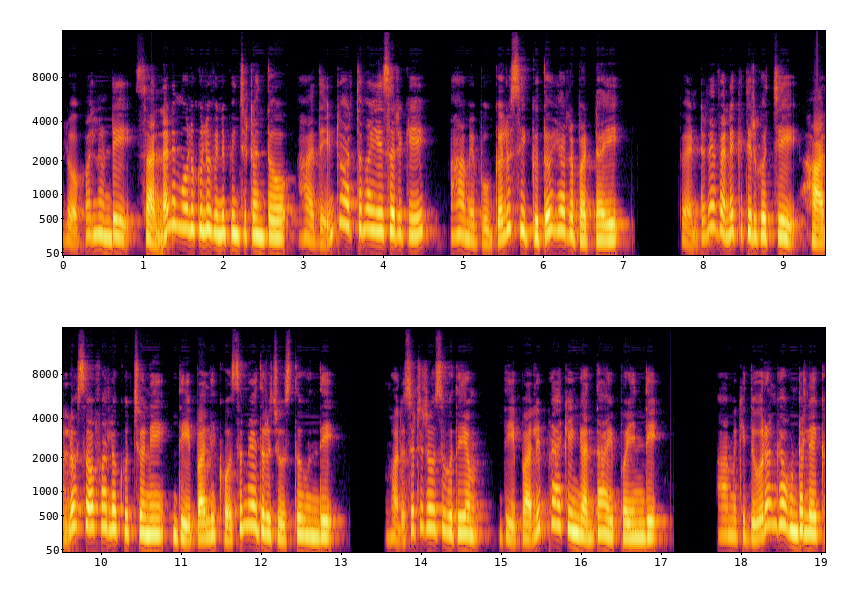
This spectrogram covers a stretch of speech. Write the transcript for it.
లోపల నుండి సన్నని మూలుగులు వినిపించటంతో అదేంటో అర్థమయ్యేసరికి ఆమె బుగ్గలు సిగ్గుతో ఎర్రబడ్డాయి. వెంటనే వెనక్కి తిరిగొచ్చి హాల్లో సోఫాలో కూర్చొని దీపాలి కోసం ఎదురు చూస్తూ ఉంది. మరుసటి రోజు ఉదయం దీపాలి ప్యాకింగ్ అంతా అయిపోయింది. ఆమెకి దూరంగా ఉండలేక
